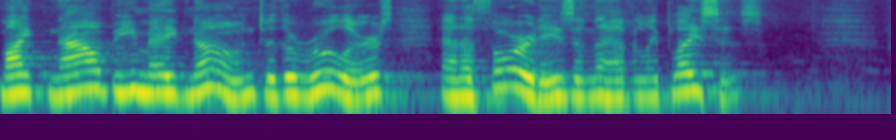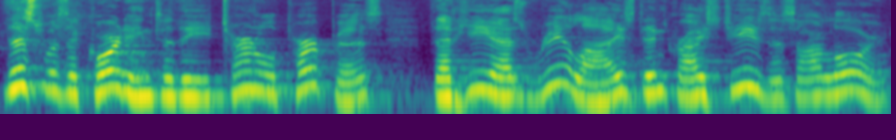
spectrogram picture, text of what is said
might now be made known to the rulers and authorities in the heavenly places. This was according to the eternal purpose that he has realized in Christ Jesus our Lord,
